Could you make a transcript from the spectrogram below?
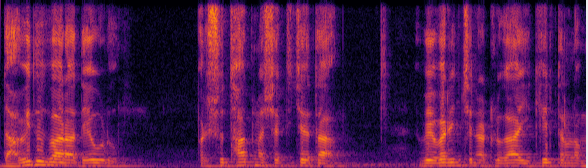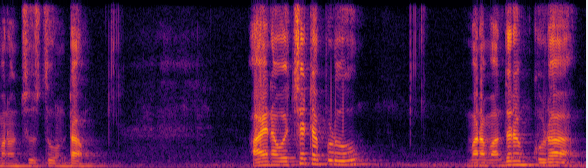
దావిదు ద్వారా దేవుడు పరిశుద్ధాత్మ శక్తి చేత వివరించినట్లుగా ఈ కీర్తనలో మనం చూస్తూ ఉంటాం. ఆయన వచ్చేటప్పుడు మనమందరం కూడా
